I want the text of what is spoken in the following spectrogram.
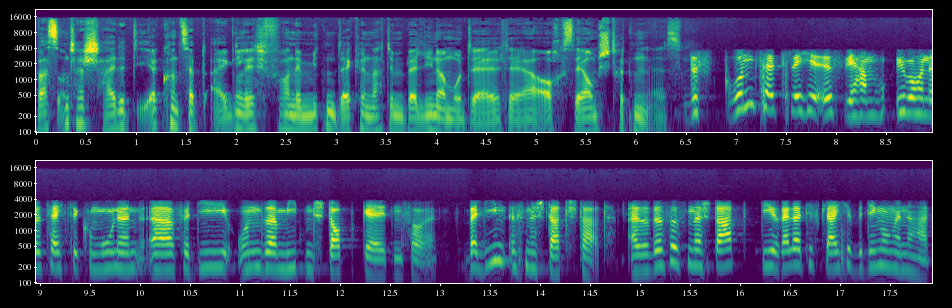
Was unterscheidet Ihr Konzept eigentlich von dem Mietendeckel nach dem Berliner Modell, der ja auch sehr umstritten ist? Das Grundsätzliche ist, wir haben über 160 Kommunen, äh, für die unser Mietenstopp gelten soll. Berlin ist eine Stadtstaat. Also das ist eine Stadt, die relativ gleiche Bedingungen hat.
